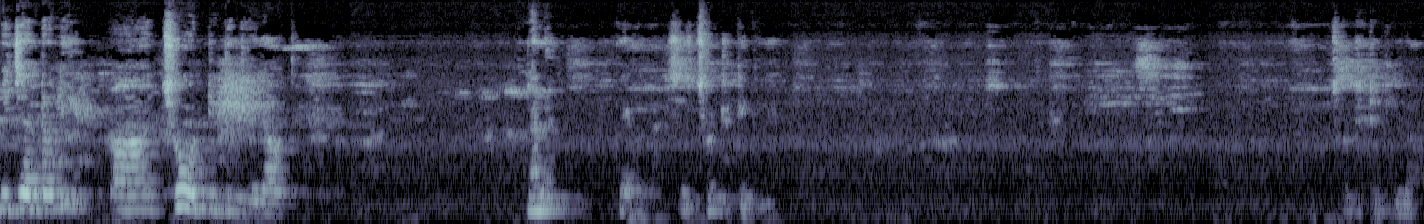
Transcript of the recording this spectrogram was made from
मी जनरली छोटी टिकली लावते. है ना? अशी छोटी टिकली. छोटी टिकली लावते.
